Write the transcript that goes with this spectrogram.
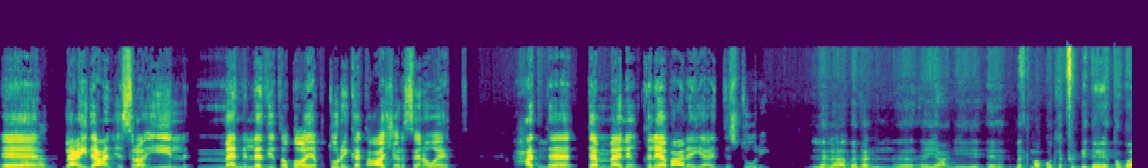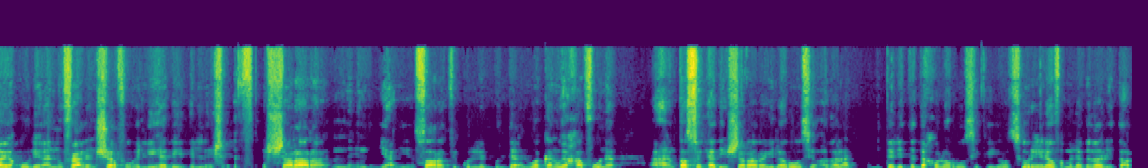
آه بعيدة عن إسرائيل. من الذي تضايق؟ تركت عشر سنوات حتى تم الانقلاب عليها الدستوري. لا لا ابدا يعني مثل ما قلت لك في البداية تضايقوا لأنه فعلا شافوا اللي هذه الشرارة يعني صارت في كل البلدان وكانوا يخافون أن تصل هذه الشرارة إلى روسيا مثلا وبالتالي التدخل الروسي في سوريا لو فمن بهذا الإطار.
